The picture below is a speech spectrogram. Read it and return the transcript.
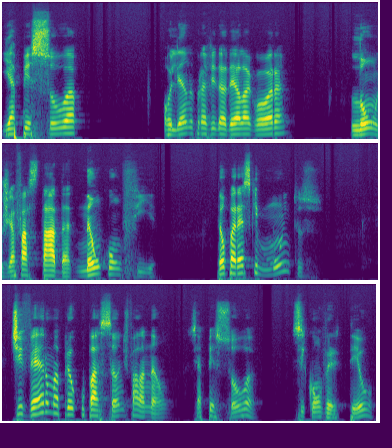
E a pessoa olhando para a vida dela agora longe, afastada, não confia. Então parece que muitos tiveram uma preocupação de falar: não, se a pessoa se converteu,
